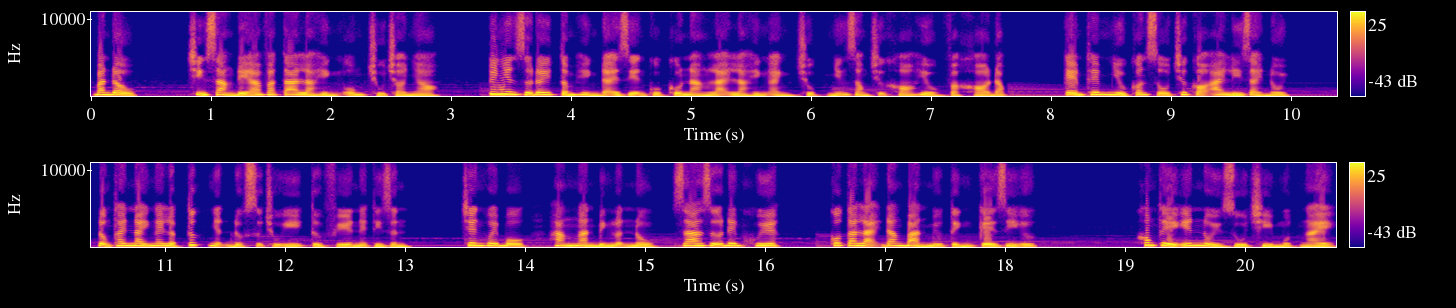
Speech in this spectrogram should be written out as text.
Ban đầu, Trịnh Sảng để avatar là hình ôm chú chó nhỏ. Tuy nhiên giờ đây tấm hình đại diện của cô nàng lại là hình ảnh chụp những dòng chữ khó hiểu và khó đọc, kèm thêm nhiều con số chưa có ai lý giải nổi. Động thái này ngay lập tức nhận được sự chú ý từ phía netizen. Trên Weibo, hàng ngàn bình luận nổ ra giữa đêm khuya. Cô ta lại đang bàn mưu tính kế gì ư? Không thể yên nổi dù chỉ một ngày.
